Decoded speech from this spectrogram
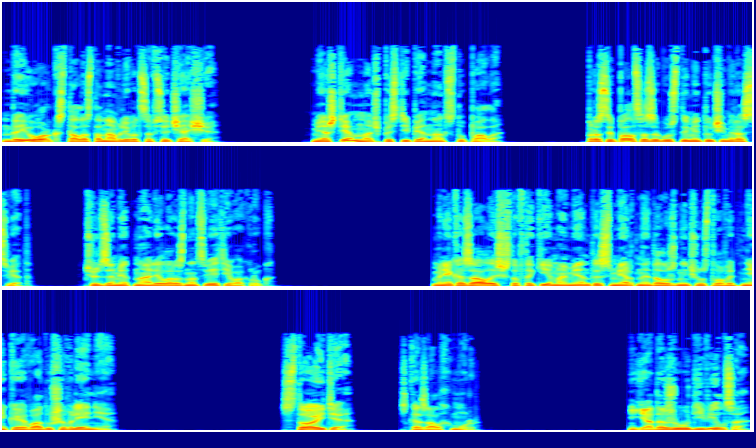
Да и орк стал останавливаться все чаще. Меж тем ночь постепенно отступала. Просыпался за густыми тучами рассвет. Чуть заметно олело разноцветье вокруг. Мне казалось, что в такие моменты смертные должны чувствовать некое воодушевление. «Стойте!» — сказал Хмур. Я даже удивился.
